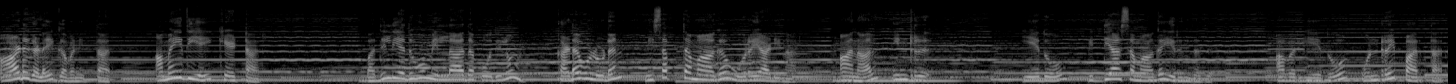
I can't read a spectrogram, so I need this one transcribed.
ஆடுகளை கவனித்தார். அமைதியை கேட்டார். பதில் எதுவும் இல்லாத போதிலும் கடவுளுடன் நிசப்தமாக உரையாடினார். ஆனால் இன்று ஏதோ வித்தியாசமாக இருந்தது. அவர் ஏதோ ஒன்றை பார்த்தார்.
